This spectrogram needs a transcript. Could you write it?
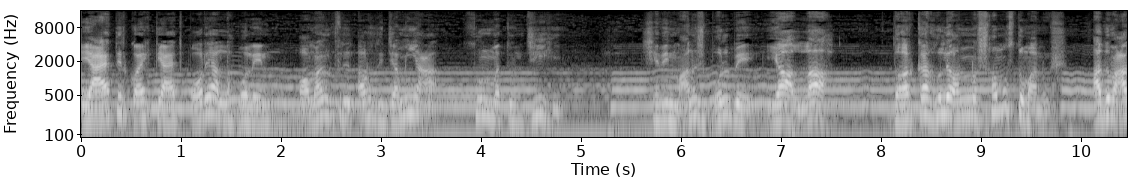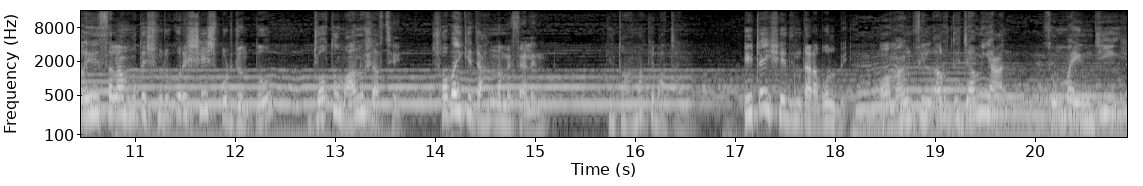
এই আয়াতের কয়েকটি আয়াত পরে আল্লাহ বলেন অমান ফিল আরদি জামিয়া সুম্মা তুনজিহি। সেদিন মানুষ বলবে, ইয়া আল্লাহ, দরকার হলে অন্য সমস্ত মানুষ, আদম আলাইহিস সালাম হতে শুরু করে শেষ পর্যন্ত যত মানুষ আছে, সবাইকে জাহান্নামে ফেলেন। কিন্তু আমাকে বাঁচান। এটাই সেদিন তারা বলবে অমান ফিল আরদি জামিয়ান সুম্মা ইনজি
